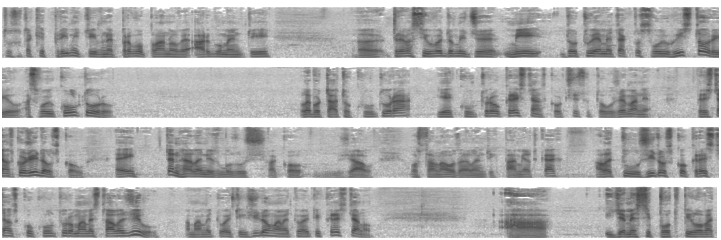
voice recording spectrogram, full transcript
to sú také primitívne prvoplánové argumenty. E, treba si uvedomiť, že my dotujeme takto svoju históriu a svoju kultúru. Lebo táto kultúra je kultúrou kresťanskou. Či sú to už emania, kresťansko-židovskou. Hej? ten helenizmus už ako žiaľ ostal naozaj len v tých pamiatkách, ale tú židovsko-kresťanskú kultúru máme stále živú. A máme tu aj tých židov, máme tu aj tých kresťanov. A ideme si podpilovať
